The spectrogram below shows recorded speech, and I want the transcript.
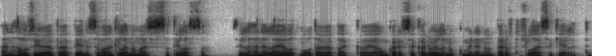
Hän halusi yöpyä pienessä vankilanomaisessa tilassa, sillä hänellä ei ollut muuta yöpaikkaa ja Unkarissa kaduilla nukkuminen on perustuslaissa kielletty.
